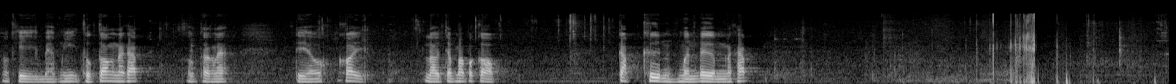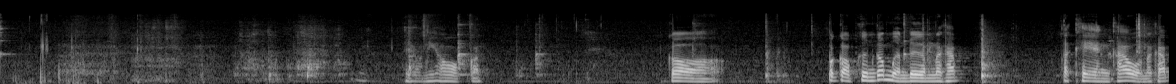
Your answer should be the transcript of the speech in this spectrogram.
โอเค แบบนี้ถูกต้องนะครับ ถูกต้องแล้ว เดี๋ยวค่อยเราจะมาประกอบกลับคืนเหมือนเดิมนะครับเดี๋ยวนี้ออกก่อน ก็ประกอบคืนก็เหมือนเดิมนะครับ ตะแคงเข้านะครับ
